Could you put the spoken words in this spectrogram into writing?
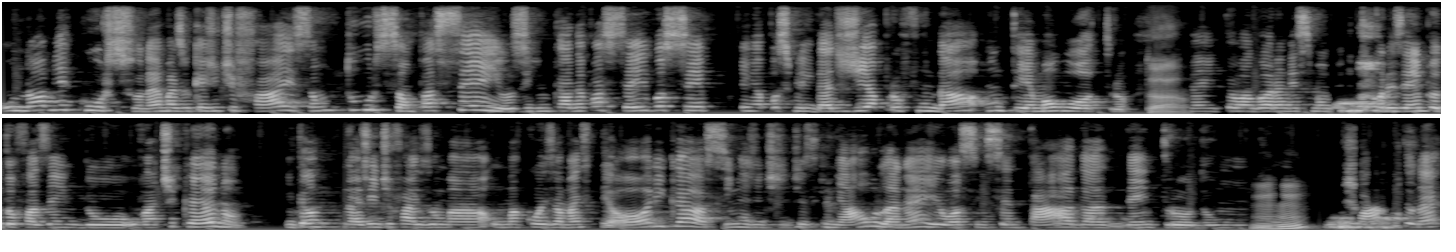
o nome é curso, né? Mas o que a gente faz são tours, são passeios, e em cada passeio você tem a possibilidade de aprofundar um tema ou outro. Tá. Né? Então, agora, nesse momento, por exemplo, eu estou fazendo o Vaticano, então, a gente faz uma, uma coisa mais teórica, assim, a gente diz em aula, né? Eu, assim, sentada dentro de um, uhum. quarto, né?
